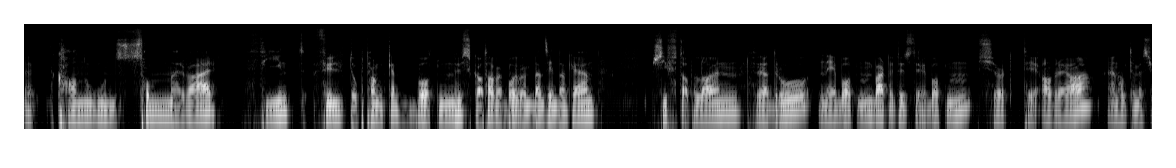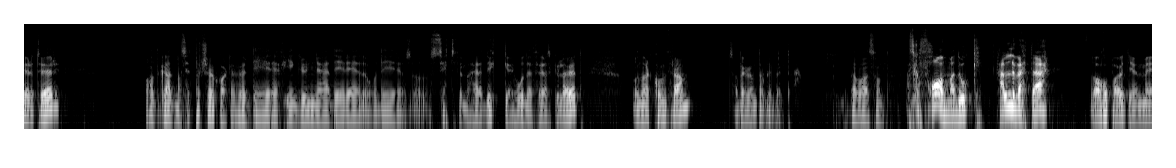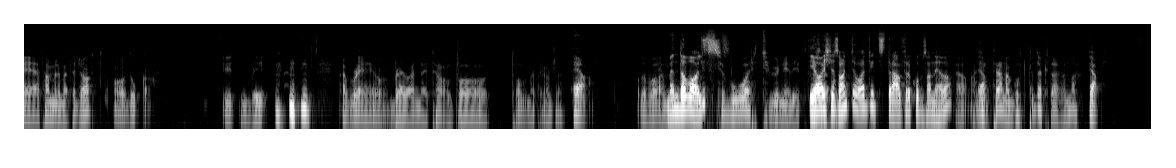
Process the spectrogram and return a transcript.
Uh, kanon sommervær. Fint. Fylte opp tanken på båten. Huska å ta med bensintanken. Skifta på land før jeg dro. Ned i båten, bærte ut utstyret i båten. Kjørte til Averøya. En halvtimes kjøretur. Og hadde gledet meg å sitte på sjøkartet før. Der er fin grunne, der er og der. Og sett for meg dette dykket i hodet før jeg skulle ut. Og når jeg kom frem, så hadde jeg glemt å bli belte. Da var jeg sånn Jeg skal faen meg dukke! Helvete! Da hoppa jeg uti med 5 mm drakt og dukka. Uten bly. jeg ble, ble vel nøytral på 12 meter, kanskje. Ja. Og det var en Men det var litt svår tur ned dit. Ja, ikke sånn. sant? Det var et litt strev for å komme seg ned, da. Ja, jeg Ja. fikk trena godt på duckdiven, da. Ja.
